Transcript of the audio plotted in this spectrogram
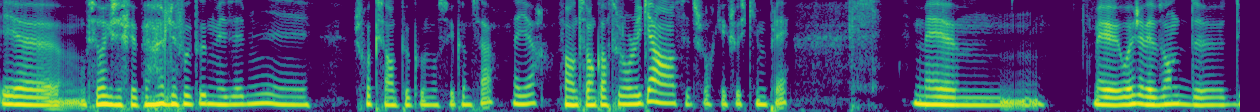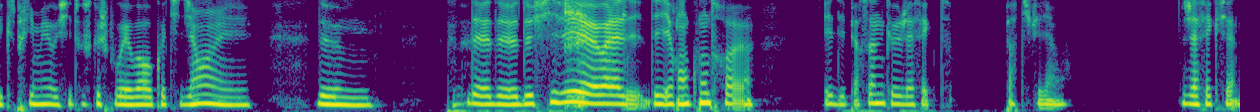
Et euh, c'est vrai que j'ai fait pas mal de photos de mes amis et je crois que c'est un peu commencé comme ça d'ailleurs. Enfin, c'est encore toujours le cas, hein, c'est toujours quelque chose qui me plaît. Mais, euh, mais ouais, j'avais besoin d'exprimer aussi tout ce que je pouvais voir au quotidien et de, de, de, figer euh, voilà, des, rencontres et des personnes que j'affecte particulièrement. J'affectionne.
